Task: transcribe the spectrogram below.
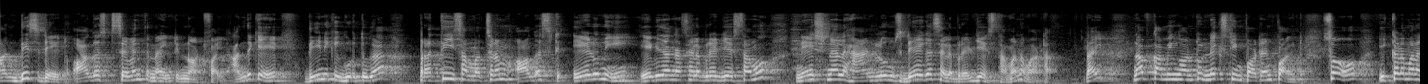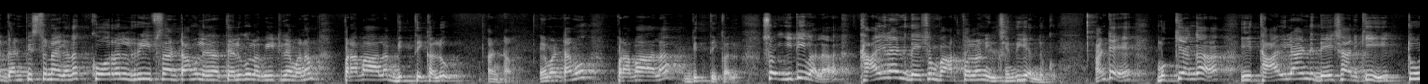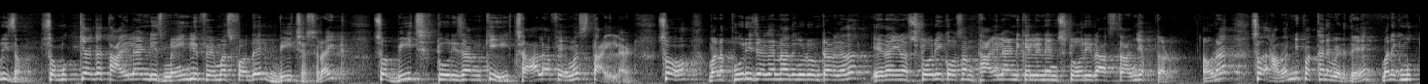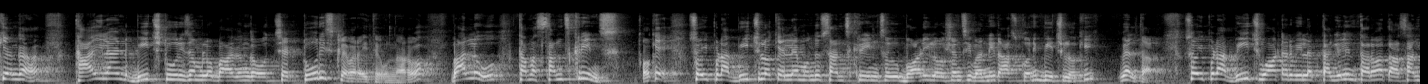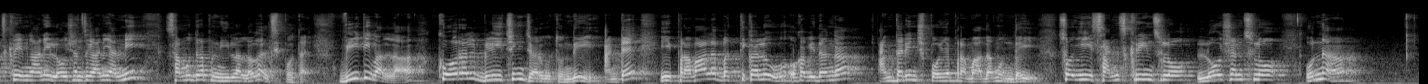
on this date August seventh nineteen nought five అందుకే దీనికి గుర్తుగా ప్రతి సంవత్సరం ఆగస్ట్ ఏడుని ఏ విధంగా సెలబ్రేట్ చేస్తామో? నేషనల్ హ్యాండ్లూమ్స్ డేగా సెలబ్రేట్ చేస్తామన్నమాట. Right now coming on to next important point so ఇక్కడ మనకు కనిపిస్తున్నాయి కదా కోరల్ రీఫ్స్ అంటాము లేదా తెలుగులో వీటినే మనం ప్రవాల బిత్తికలు అంటాం. ఏమంటాము? ప్రవాల భిత్తికలు. సో ఇటీవల థాయిలాండ్ దేశం వార్తల్లో నిలిచింది ఎందుకు? అంటే ముఖ్యంగా ఈ థాయిలాండ్ దేశానికి టూరిజం సో ముఖ్యంగా Thailand is mainly famous for their beaches right so beach టూరిజంకి చాలా ఫేమస్ థాయిలాండ్. సో మన పూరి జగన్నాథ్ కూడా ఉంటాడు కదా ఏదైనా స్టోరీ కోసం థాయిలాండ్కి వెళ్ళి నేను స్టోరీ రాస్తా అని చెప్తాడు. అవునా? సో అవన్నీ పక్కన పెడితే మనకి ముఖ్యంగా థాయిలాండ్ బీచ్ టూరిజంలో భాగంగా వచ్చే టూరిస్టులు ఎవరైతే ఉన్నారో వాళ్ళు తమ సన్ స్క్రీన్స్ ఓకే? సో ఇప్పుడు ఆ బీచ్లోకి వెళ్ళే ముందు సన్ స్క్రీన్స్ బాడీ లోషన్స్ ఇవన్నీ రాసుకొని బీచ్లోకి వెళ్తారు. సో ఇప్పుడు ఆ బీచ్ వాటర్ వీళ్ళకి తగిలిన తర్వాత ఆ సన్ స్క్రీన్ కానీ లోషన్స్ కానీ అన్నీ సముద్రపు నీళ్ళల్లో కలిసిపోతాయి. వీటి వల్ల కోరల్ బ్లీచింగ్ జరుగుతుంది. అంటే ఈ ప్రవాల బతికలు ఒక విధంగా అంతరించిపోయే ప్రమాదం ఉంది. సో ఈ సన్ స్క్రీన్స్లో లోషన్స్లో ఉన్న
